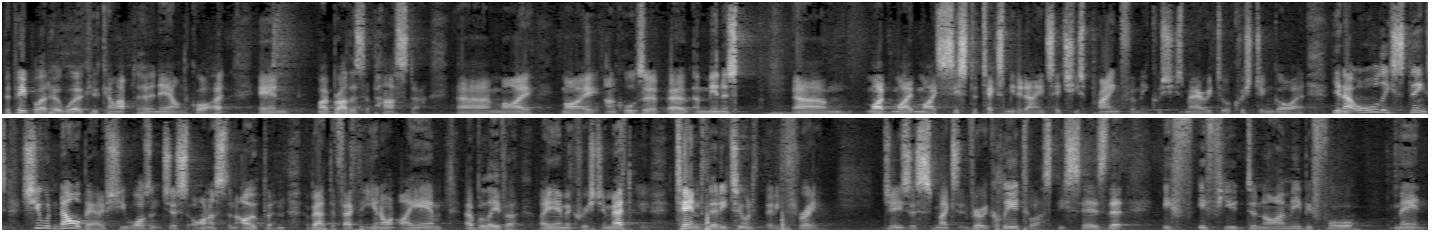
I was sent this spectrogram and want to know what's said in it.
The people at her work who come up to her now in the quiet, and my brother's a pastor, uh, my my uncle's a, a, a minister. Um, my, my, my sister texted me today and said she's praying for me because she's married to a Christian guy. You know, all these things she wouldn't know about if she wasn't just honest and open about the fact that, you know what, I am a believer, I am a Christian. Matthew 10 32 and 33. Jesus makes it very clear to us. He says that if, if you deny me before men,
